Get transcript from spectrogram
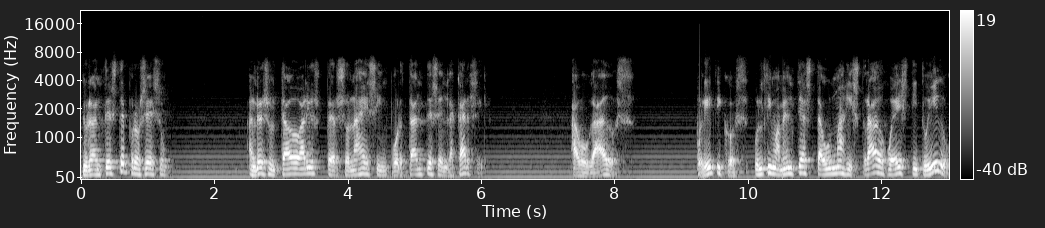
Durante este proceso han resultado varios personajes importantes en la cárcel, abogados, políticos, últimamente hasta un magistrado fue destituido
